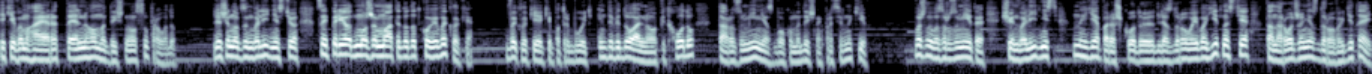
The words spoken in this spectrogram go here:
який вимагає ретельного медичного супроводу. Для жінок з інвалідністю цей період може мати додаткові виклики, виклики, які потребують індивідуального підходу та розуміння з боку медичних працівників. Важливо зрозуміти, що інвалідність не є перешкодою для здорової вагітності та народження здорових дітей.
